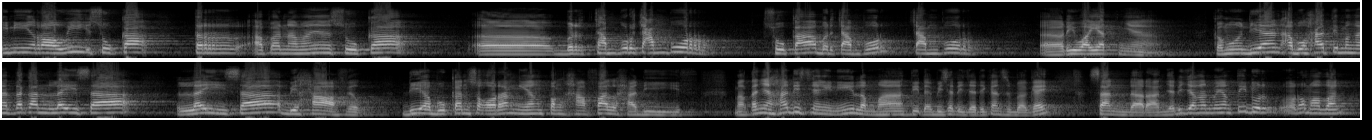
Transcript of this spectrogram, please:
ini rawi suka ter apa namanya? suka e, bercampur-campur, suka bercampur-campur e, riwayatnya. Kemudian Abu Hatim mengatakan laisa laisa bihafidh dia bukan seorang yang penghafal hadis. Makanya hadisnya ini lemah, tidak bisa dijadikan sebagai sandaran. Jadi jangan banyak tidur Ramadan,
